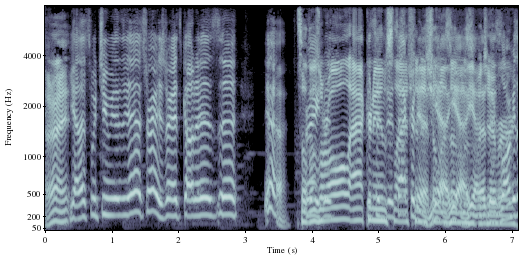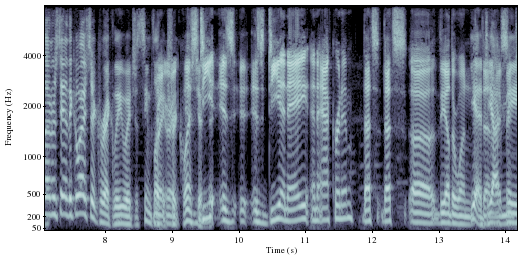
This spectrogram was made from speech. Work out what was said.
right. Yeah, that's what you. Yeah, that's right. That's right. It's called as. Uh, yeah. So Right, those are it's- all it's a- acronyms it's slash acronym. initialisms. Yeah, yeah, yeah. As long as I understand the question correctly, which it seems like a trick Is, question. D, is is DNA an acronym? That's that's uh, the other one. yeah, that I meant deoxy.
